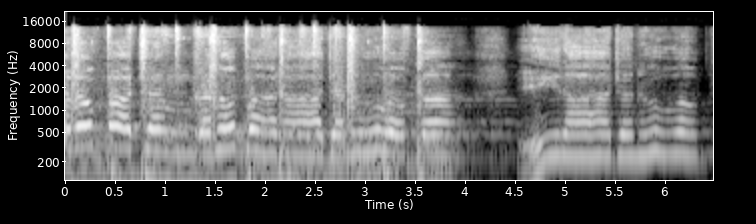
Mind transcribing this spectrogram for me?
ಸೂರ್ಯನೊಬ್ಬ ಚಂದ್ರನೊಬ್ಬ ರಾಜನು ಒಬ್ಬ ಈ ರಾಜನು ಒಬ್ಬ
